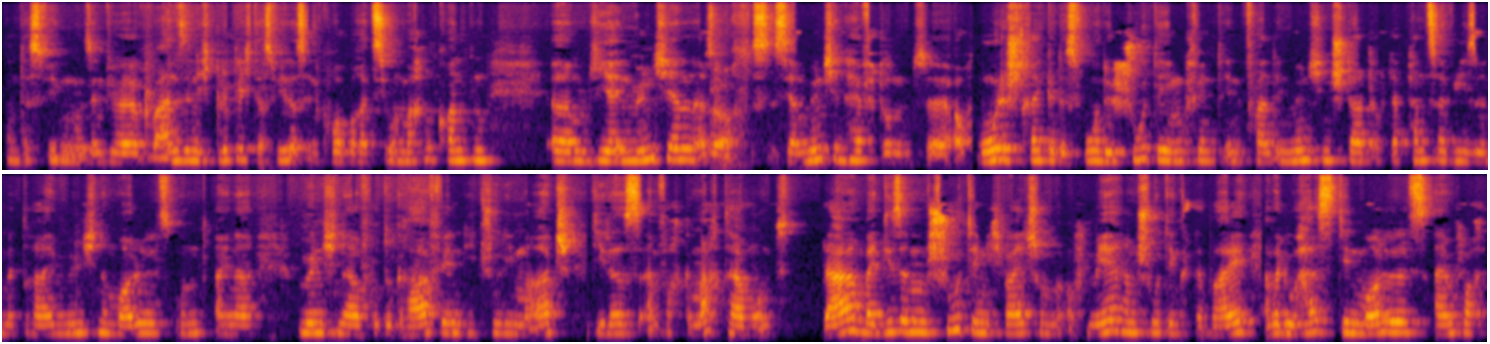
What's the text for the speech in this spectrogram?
Und deswegen sind wir wahnsinnig glücklich, dass wir das in Kooperation machen konnten. Ähm, hier in München. Also auch das ist ja ein Münchenheft und äh, auch Modestrecke, das Modeshooting find in, fand in München statt auf der Panzerwiese mit drei Münchner Models und einer Münchner Fotografin, die Julie March, die das einfach gemacht haben und da bei diesem Shooting, ich war jetzt schon auf mehreren Shootings dabei, aber du hast den Models einfach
